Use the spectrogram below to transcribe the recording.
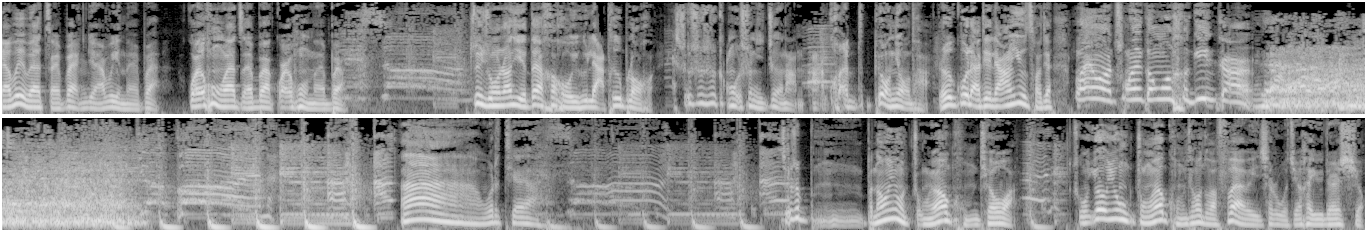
安慰完再办，安慰难办。拐哄完再办，拐哄那办，最终人家一旦和好以后，俩头不老好。说说说，跟我说你这那啊，快不要尿他。然后过两天，俩人又吵架，来呀，出来跟我喝给这儿。啊，我的天呀！就是嗯，不能用中央空调啊，中要用中央空调的话，范围其实我觉得还有点小。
